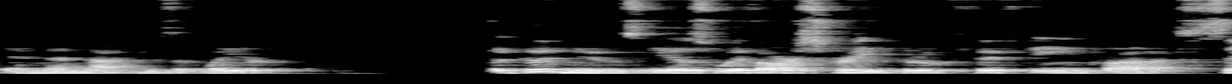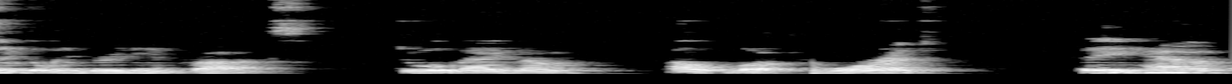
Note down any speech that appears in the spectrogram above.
and then not use it later. The good news is with our straight group 15 products, single ingredient products, Dual Magnum, Outlook, Warrant. They have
